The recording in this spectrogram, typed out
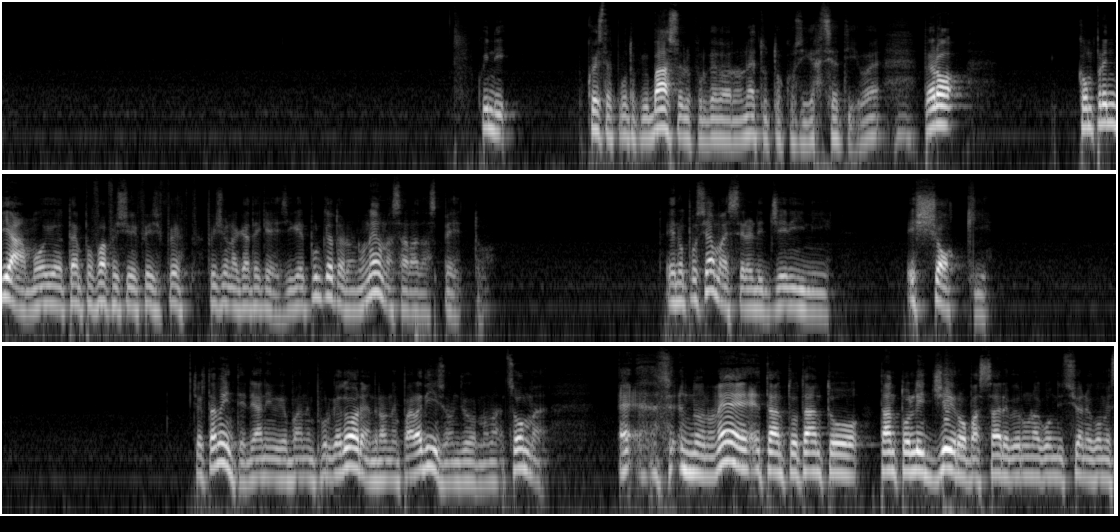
Quindi questo è il punto più basso del purgatorio, non è tutto così, grazie a Dio, eh? però comprendiamo, io tempo fa feci, feci, feci una catechesi, che il purgatorio non è una sala d'aspetto e non possiamo essere leggerini e sciocchi. Certamente le anime che vanno in purgatorio andranno in paradiso un giorno, ma insomma eh, non è tanto, tanto, tanto leggero passare per una condizione come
